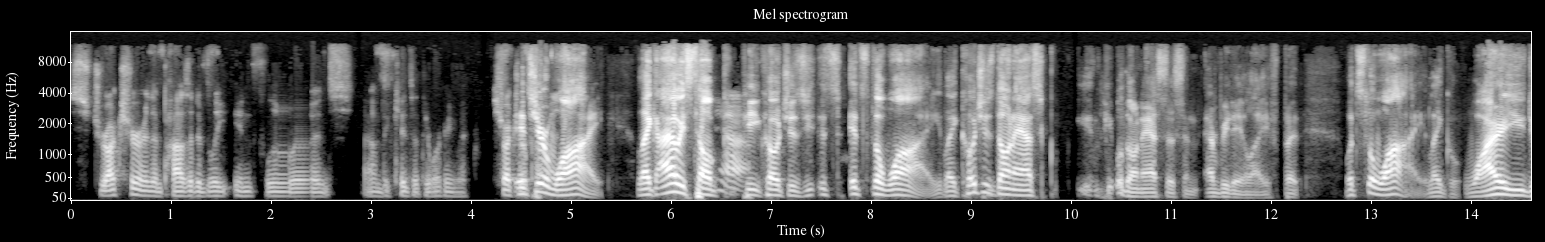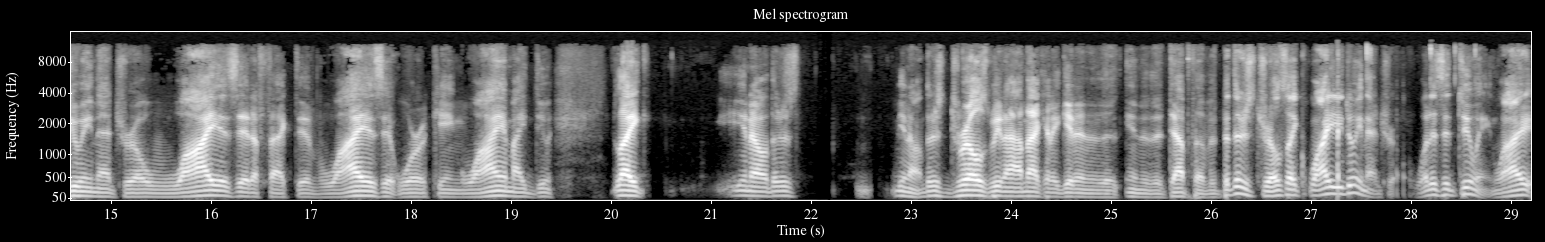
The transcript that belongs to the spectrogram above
structure and then positively influence um, the kids that they're working with. Structure. It's your why. Like I always tell yeah. coaches, it's it's the why. Like coaches don't ask people don't ask this in everyday life, but what's the why? Like why are you doing that drill? Why is it effective? Why is it working? Why am I doing like you know, there's you know, there's drills. We I'm not going to get into the into the depth of it, but there's drills like why are you doing that drill? What is it doing? Why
